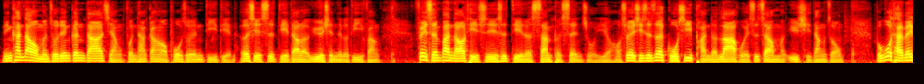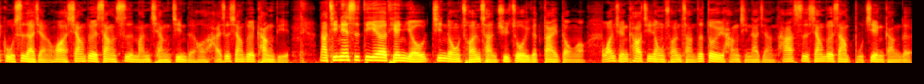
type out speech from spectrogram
您看到我们昨天跟大家讲，分它刚好破昨天低点，而且是跌到了月线这个地方。费城半导体其实是跌了三 percent 左右哈，所以其实这国际盘的拉回是在我们预期当中。不过台北股市来讲的话，相对上是蛮强劲的哈，还是相对抗跌。那今天是第二天由金融船产去做一个带动哦，完全靠金融船厂，这对于行情来讲，它是相对上不健康的。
